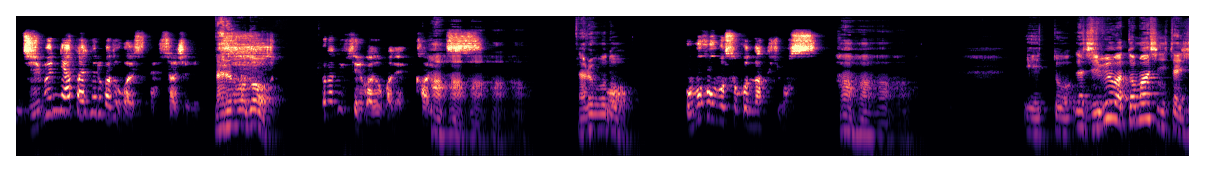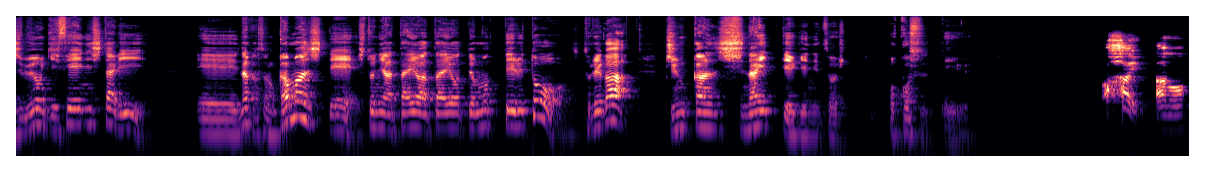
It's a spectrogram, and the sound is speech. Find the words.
自分に与えてるかどうかですね、最初に。なるほど。それができてるかどうかで変わります。ははははなるほど。ほぼほぼそこになってきます。はあ、はあははえー、っと、じゃあ自分を後回しにしたり、自分を犠牲にしたり、えー、なんかその我慢して人に与えよう与えようって思っていると、それが循環しないっていう現実を起こすっていう。はい。あの、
